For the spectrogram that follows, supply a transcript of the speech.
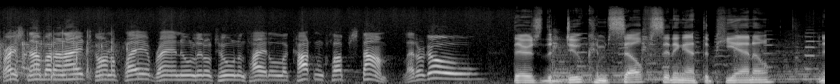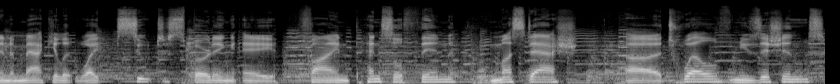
First number tonight's going to play a brand new little tune entitled The Cotton Club Stomp. Let her go. There's the Duke himself sitting at the piano in an immaculate white suit, sporting a fine pencil thin mustache. Uh, 12 musicians,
